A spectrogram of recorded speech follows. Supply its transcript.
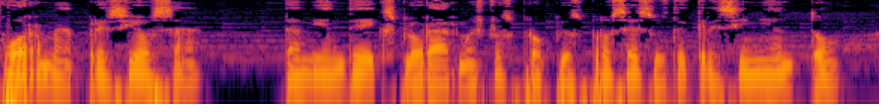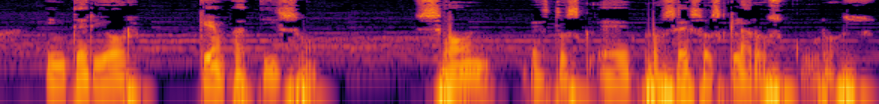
forma preciosa también de explorar nuestros propios procesos de crecimiento interior que enfatizo. Son estos eh, procesos claroscuros.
